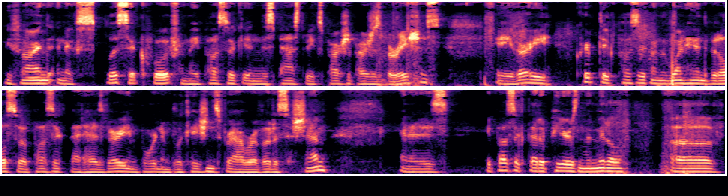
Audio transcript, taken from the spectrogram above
we find an explicit quote from a pasuk in this past week's Parsha, Parshas Bereishis, a very cryptic pasuk on the one hand, but also a pasuk that has very important implications for our avodas Hashem, and it is a pasuk that appears in the middle of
